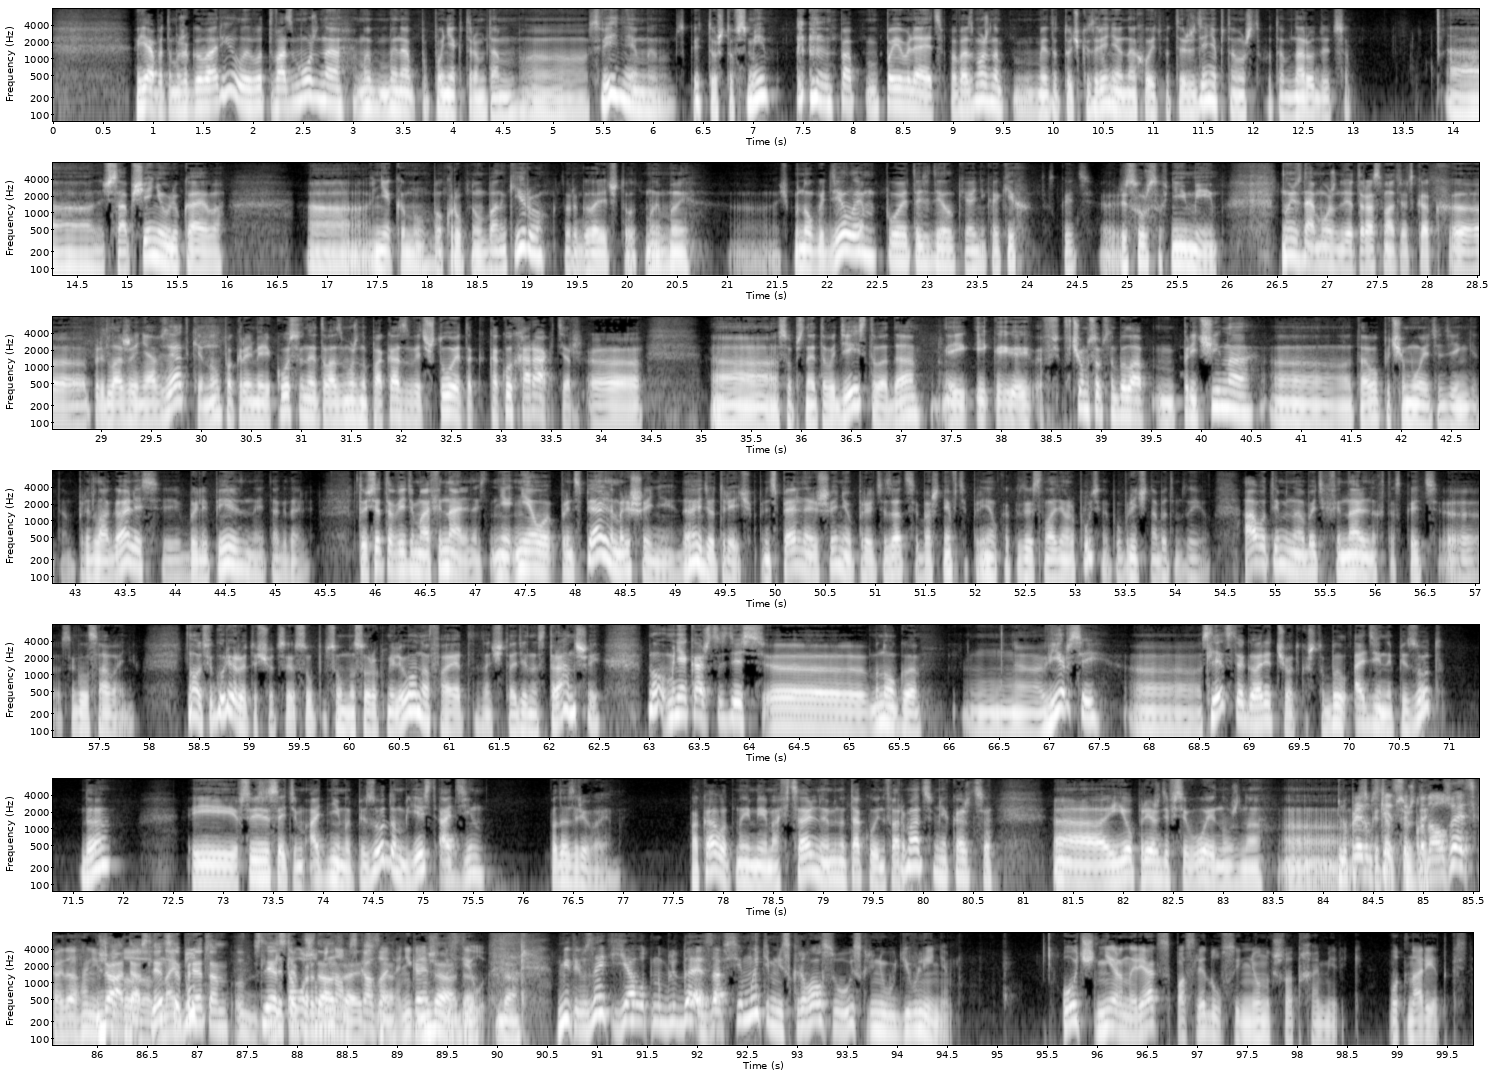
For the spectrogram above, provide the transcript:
Я об этом уже говорил, и вот, возможно, мы, мы по некоторым там сведениям, сказать, то, что в СМИ появляется. Возможно, эта точка зрения находит подтверждение, потому что вот обнародуется а, значит, сообщение у Люкаева а, некому крупному банкиру, который говорит, что вот мы, мы а, значит, много делаем по этой сделке, а никаких сказать, ресурсов не имеем. Ну, не знаю, можно ли это рассматривать как предложение о взятке, но, по крайней мере, косвенно это, возможно, показывает, что это, какой характер а, собственно, этого действия, да, и, и, и в чем, собственно, была причина того, почему эти деньги там предлагались и были переданы и так далее. То есть это, видимо, о финальности, не, не о принципиальном решении да, идет речь. Принципиальное решение о приватизации Башнефти принял, как известно, Владимир Путин, публично об этом заявил. А вот именно об этих финальных, так сказать, э, согласованиях. Ну, вот фигурирует еще сумма 40 миллионов, а это, значит, один из траншей. Ну, мне кажется, здесь э, много версий. Э, следствие говорит четко, что был один эпизод, да, и в связи с этим одним эпизодом есть один подозреваемый. Пока вот мы имеем официальную именно такую информацию, мне кажется, а, ее прежде всего и нужно а, Но при этом сказать, следствие обсуждать. продолжается, когда они да, что-то да, следствие найдут при этом следствие для того, чтобы нам сказать. Да. Они, конечно, да, это сделают. Да, да. Дмитрий, вы знаете, я вот наблюдая за всем этим, не скрывал своего искреннего удивления. Очень нервная реакция последовала в Соединенных Штатах Америки. Вот на редкость.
